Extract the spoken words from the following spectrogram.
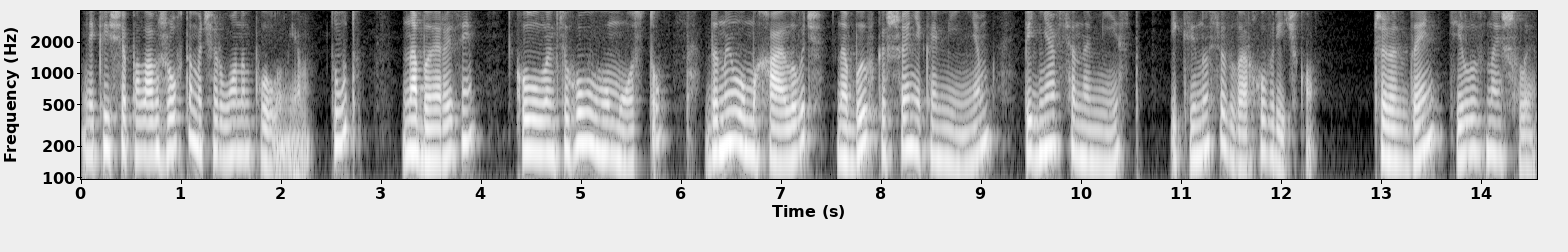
який ще палав жовтим і червоним полум'ям. Тут, на березі, коло ланцюгового мосту, Данило Михайлович набив кишені камінням, піднявся на міст і кинувся зверху в річку. Через день тіло знайшли.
